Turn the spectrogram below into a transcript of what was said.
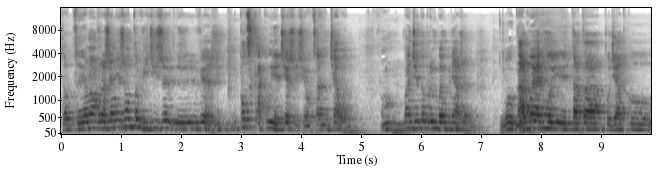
to, to ja mam wrażenie, że on to widzi, że yy, wiesz, i podskakuje, cieszy się całym ciałem. Będzie dobrym bębniarzem. No, No albo jak mój tata po dziadku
